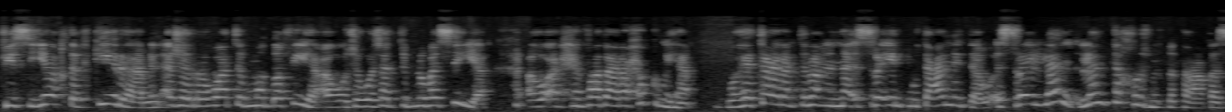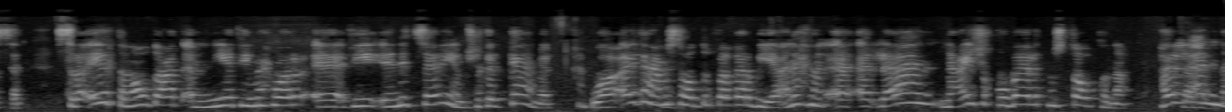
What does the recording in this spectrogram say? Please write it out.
في سياق تفكيرها من أجل رواتب موظفيها أو جوازات دبلوماسية أو الحفاظ على حكمها وهي تعلم تماما أن إسرائيل متعنتة وإسرائيل لن لن تخرج من قطاع غزة. إسرائيل تموضعت أمنية في محور في نتساريم بشكل كامل. وأيضا على مستوى الضفة الغربية. نحن الآن نعيش قبالة مستوطنة. هل أن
